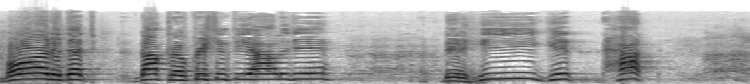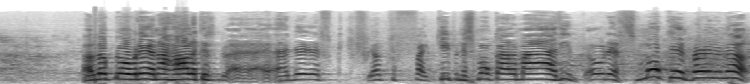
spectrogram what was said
Boy, did that doctor of Christian theology, did he get hot? I looked over there and I hollered because I, I, fight, keeping the smoke out of my eyes. He oh, over there smoking, burning up.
